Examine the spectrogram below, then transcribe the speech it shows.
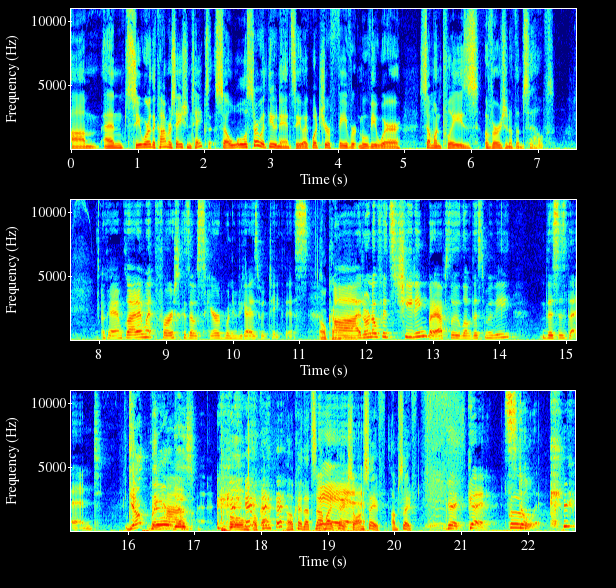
um, and see where the conversation takes us. So we'll start with you, Nancy. Like, what's your favorite movie where someone plays a version of themselves? Okay, I'm glad I went first because I was scared one of you guys would take this. Okay. Uh, I don't know if it's cheating, but I absolutely love this movie. This is the end. yep, there it have- is. Boom. Okay, okay, that's not my pick, so I'm safe. I'm safe. Good, good. Stole it. good,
